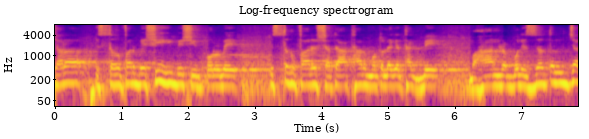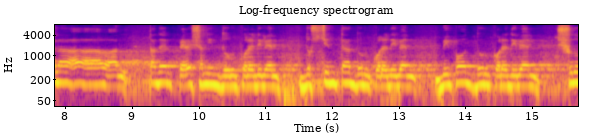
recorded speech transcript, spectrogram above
যারা ইস্তফার বেশি বেশি পড়বে ইস্তেগফারের সাথে আঠার মতো লেগে থাকবে। মহান রব্বুল ইজ্জতুল জালাল তাদের পেরেশানি দূর করে দিবেন, দুশ্চিন্তা দূর করে দিবেন, বিপদ দূর করে দিবেন। শুধু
